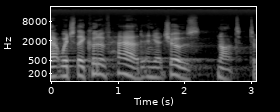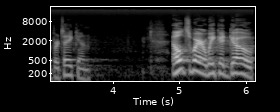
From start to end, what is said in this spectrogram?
that which they could have had and yet chose not to partake in. Elsewhere, we could go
